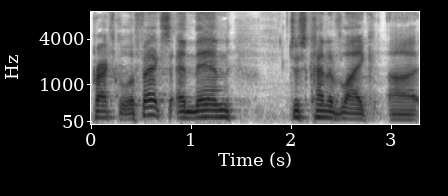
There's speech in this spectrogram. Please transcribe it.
practical effects, and then just kind of like uh,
